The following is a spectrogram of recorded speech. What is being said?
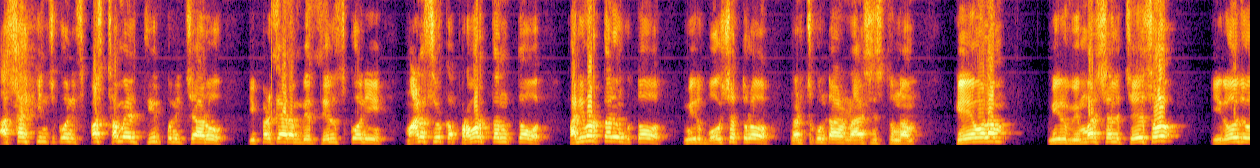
అసహించుకొని స్పష్టమైన తీర్పునిచ్చారు. ఇప్పటికైనా మీరు తెలుసుకొని మానసిక ప్రవర్తనతో పరివర్తనతో మీరు భవిష్యత్తులో నడుచుకుంటారని ఆశిస్తున్నాం. కేవలం మీరు విమర్శలు చేసో ఈరోజు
